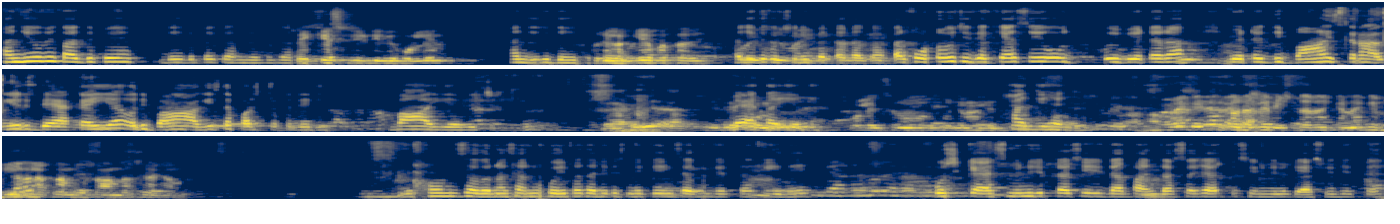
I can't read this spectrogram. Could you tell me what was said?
ਹਾਂਜੀ ਉਹ ਵੀ ਕਰਦੇ ਪਏ ਆ, ਦੇਖਦੇ ਪਏ ਕੈਮਰੇ ਵਗੈਰਾ। ਤੇ ਕਿਸ ਸੀਸੀਟੀਵੀ ਖੋਲੇ ਨੇ? ਹਾਂਜੀ ਦੇਖਦੇ ਕੁਝ ਲੱਗਿਆ ਪਤਾ ਜੀ? ਅਜੇ ਤਾਂ ਕੁਝ ਨਹੀਂ ਪਤਾ ਲੱਗਾ। ਪਰ ਫੋਟੋ ਵਿੱਚ ਦੇਖਿਆ ਸੀ ਉਹ ਕੋਈ ਵੇਟਰ ਆ ਵੇਟਰ ਦੀ ਬਾਹ ਇਸ ਤਰ੍ਹਾਂ ਆ ਗਈ ਉਹਦੀ ਬੈਕ ਆਈ ਆ ਉਹਦੀ ਬਾਹ ਆ ਗਈ ਤਾਂ ਪਰਸ ਚੁੱਕਦੇ ਦੀ। ਬਾਹ ਆਈ ਹੈ ਵਿੱਚ। ਬੈਕ ਆਈ ਉਹਦੀ ਪੁਲਿਸ ਨੂੰ ਸੂਚਨਾ ਦਿੱਤੀ। ਹਾਂਜੀ ਹਾਂਜੀ। ਤੁਹਾਡੇ ਰਿਸ਼ਤੇਦਾਰਾਂ ਨੇ ਕਹਿਣਾ ਕਿ 20 ਲੱਖ ਦਾ ਨੁਕਸਾਨ ਦੱਸਿਆ ਜਾਂਦਾ। ਦੇਖੋ ਸਗਨ ਸਾਨੂੰ ਕੋਈ ਪਤਾ ਨਹੀਂ ਕਿਸਨੇ ਕੀ ਸਗਨ ਦਿੱਤਾ ਕੀ ਨਹੀਂ ਕੁਝ ਕੈਸ਼ ਮੈਨੂੰ ਦਿੱਤਾ ਸੀ ਜਿੱਦਾਂ 5-10000 ਕਿਸੇ ਨੇ ਮੈਨੂੰ ਕੈਸ਼ ਵੀ ਦਿੱਤਾ।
